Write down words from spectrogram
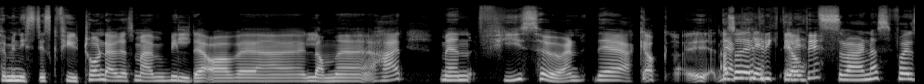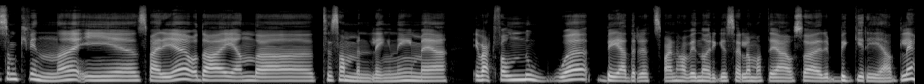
feministisk fyrtårn, det er jo det som er bildet av eh, landet her, men fy søren, det er ikke, det er Altså, ikke helt riktig alltid. Rettsvernet for, som kvinne i Sverige, og da igjen da til sammenligning med i hvert fall noe bedre rettsvern har vi i Norge, selv om at det også er begredelig.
